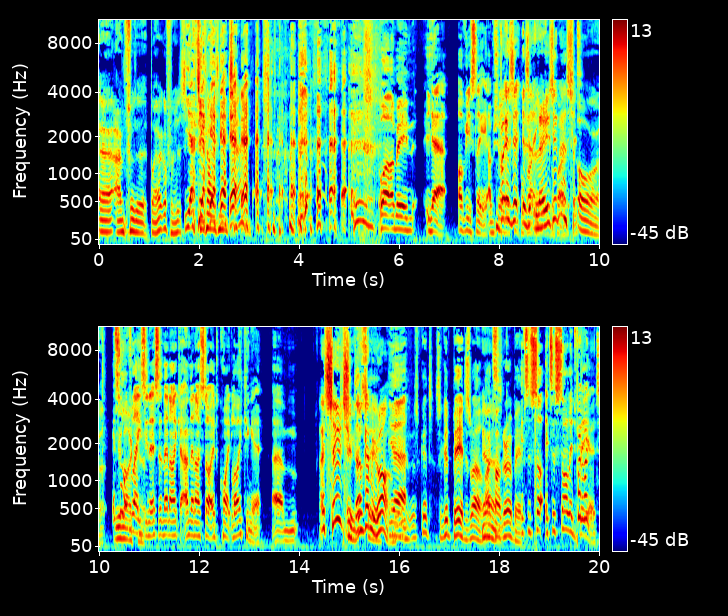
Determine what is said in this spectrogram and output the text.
Uh, and for the biographers, Yeah, yeah, yeah, yeah, 2010. Well, I mean, yeah. Obviously, I'm sure. But is it people is it laziness or It's you sort like of laziness, and then I and then I started quite liking it. Um, It? it suits you. It Don't get me wrong. Yeah. it was good. It's a good beard as well. I can't grow a beard. it's a so, it's a solid But like, beard.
